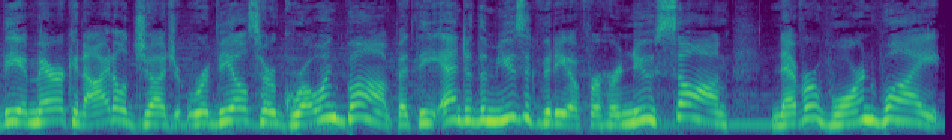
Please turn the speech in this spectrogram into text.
The American Idol judge reveals her growing bump at the end of the music video for her new song, Never Worn White.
